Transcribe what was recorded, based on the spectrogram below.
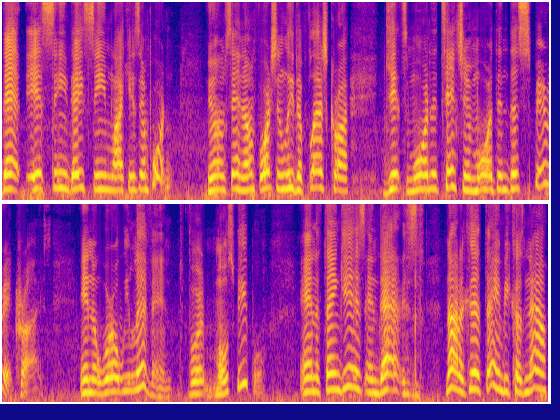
that it seem they seem like is important. You know what I'm saying? unfortunately, the flesh cry gets more attention more than the spirit cries in the world we live in for most people. And the thing is, and that is not a good thing because now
